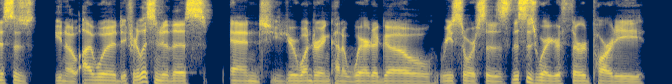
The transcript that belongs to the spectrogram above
this is, you know, I would, if you're listening to this and you're wondering kind of where to go resources, this is where your third party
